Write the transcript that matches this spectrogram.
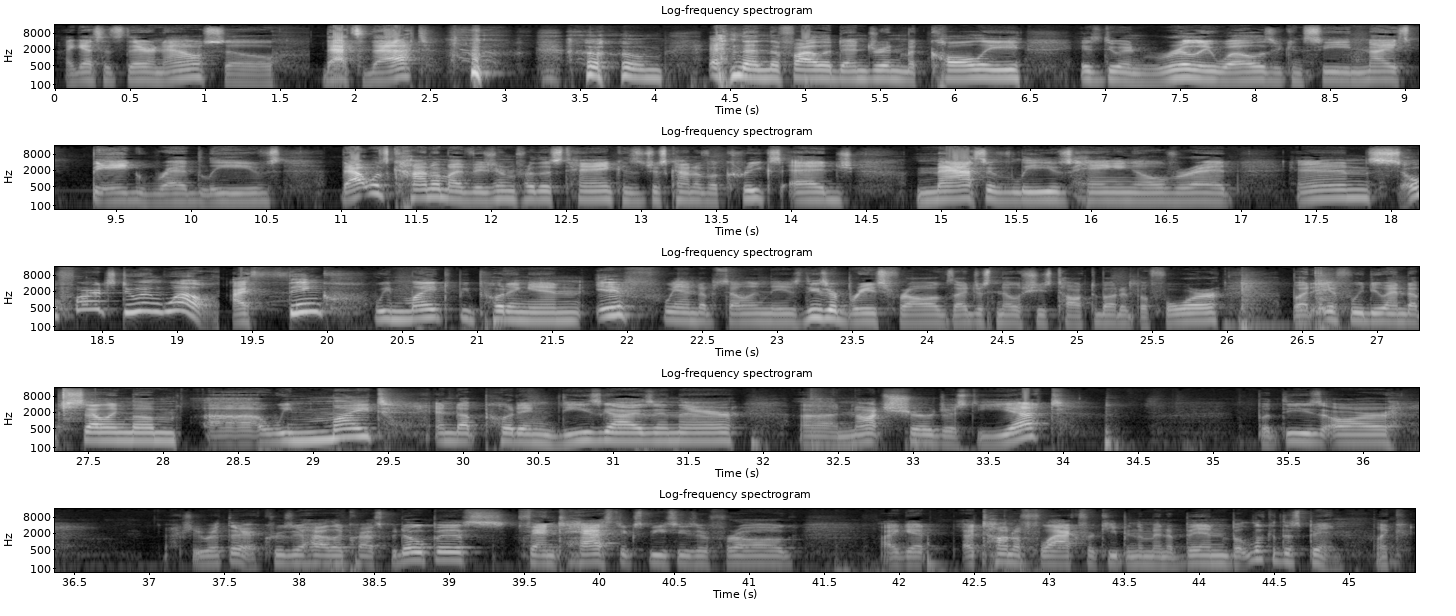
I guess it's there now, so that's that. um, and then the philodendron Macaulay is doing really well, as you can see. Nice big red leaves. That was kind of my vision for this tank, is just kind of a creek's edge, massive leaves hanging over it. And so far it's doing well. I think we might be putting in, if we end up selling these, these are Bree's Frogs. I just know she's talked about it before. But if we do end up selling them, uh, we might end up putting these guys in there. Uh, not sure just yet, but these are actually right there. Cruziohyla craspedopus, fantastic species of frog. I get a ton of flack for keeping them in a bin, but look at this bin. Like,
